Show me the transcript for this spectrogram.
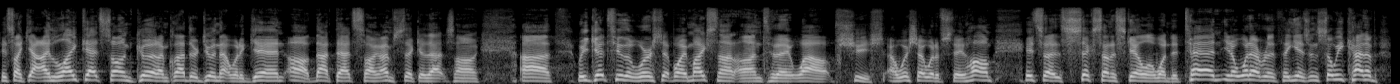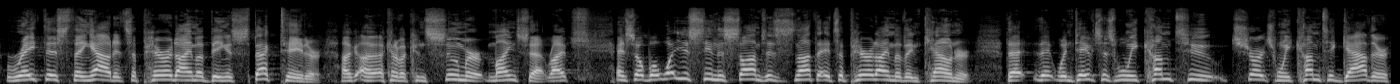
it's like, yeah, I like that song. Good. I'm glad they're doing that one again. Oh, not that song. I'm sick of that song. Uh, we get to the worship. Boy, Mike's not on today. Wow. Sheesh. I wish I would have stayed home. It's a six on a scale of one to 10, you know, whatever the thing is. And so we kind of rate this thing out. It's a paradigm of being a spectator, a, a, kind of a consumer mindset, right? And so, but what you see in the Psalms is it's not that, it's a paradigm of encounter. That, that when David says, when we come to church, when we come to gather,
